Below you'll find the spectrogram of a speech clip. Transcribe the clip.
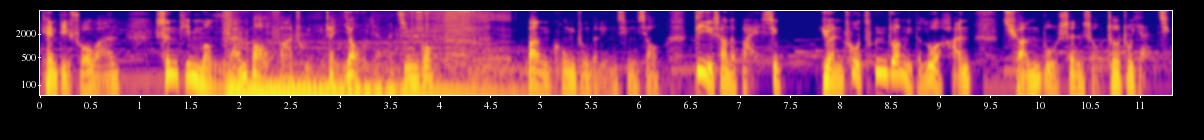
天帝说完，身体猛然爆发出一阵耀眼的金光。半空中的林清霄，地上的百姓，远处村庄里的洛寒，全部伸手遮住眼睛。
